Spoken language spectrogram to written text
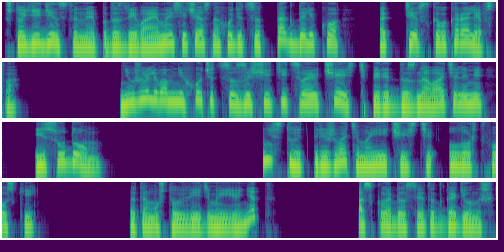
что единственная подозреваемая сейчас находится так далеко от Тирского королевства? Неужели вам не хочется защитить свою честь перед дознавателями и судом? Не стоит переживать о моей чести, лорд Фоский. Потому что у ведьмы ее нет? Осклабился этот гаденыш.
